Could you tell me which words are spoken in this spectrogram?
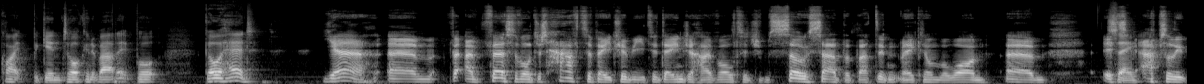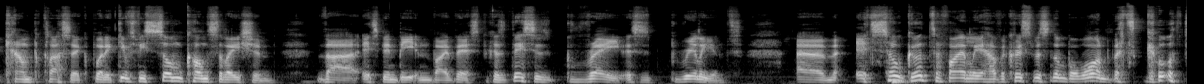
quite begin talking about it, but go ahead. Yeah. Um, f- I first of all, just have to pay tribute to Danger High Voltage. I'm so sad that that didn't make number one. Um, it's Same. absolute camp classic, but it gives me some consolation that it's been beaten by this because this is great. This is brilliant. Um, it's so good to finally have a Christmas number one that's good.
